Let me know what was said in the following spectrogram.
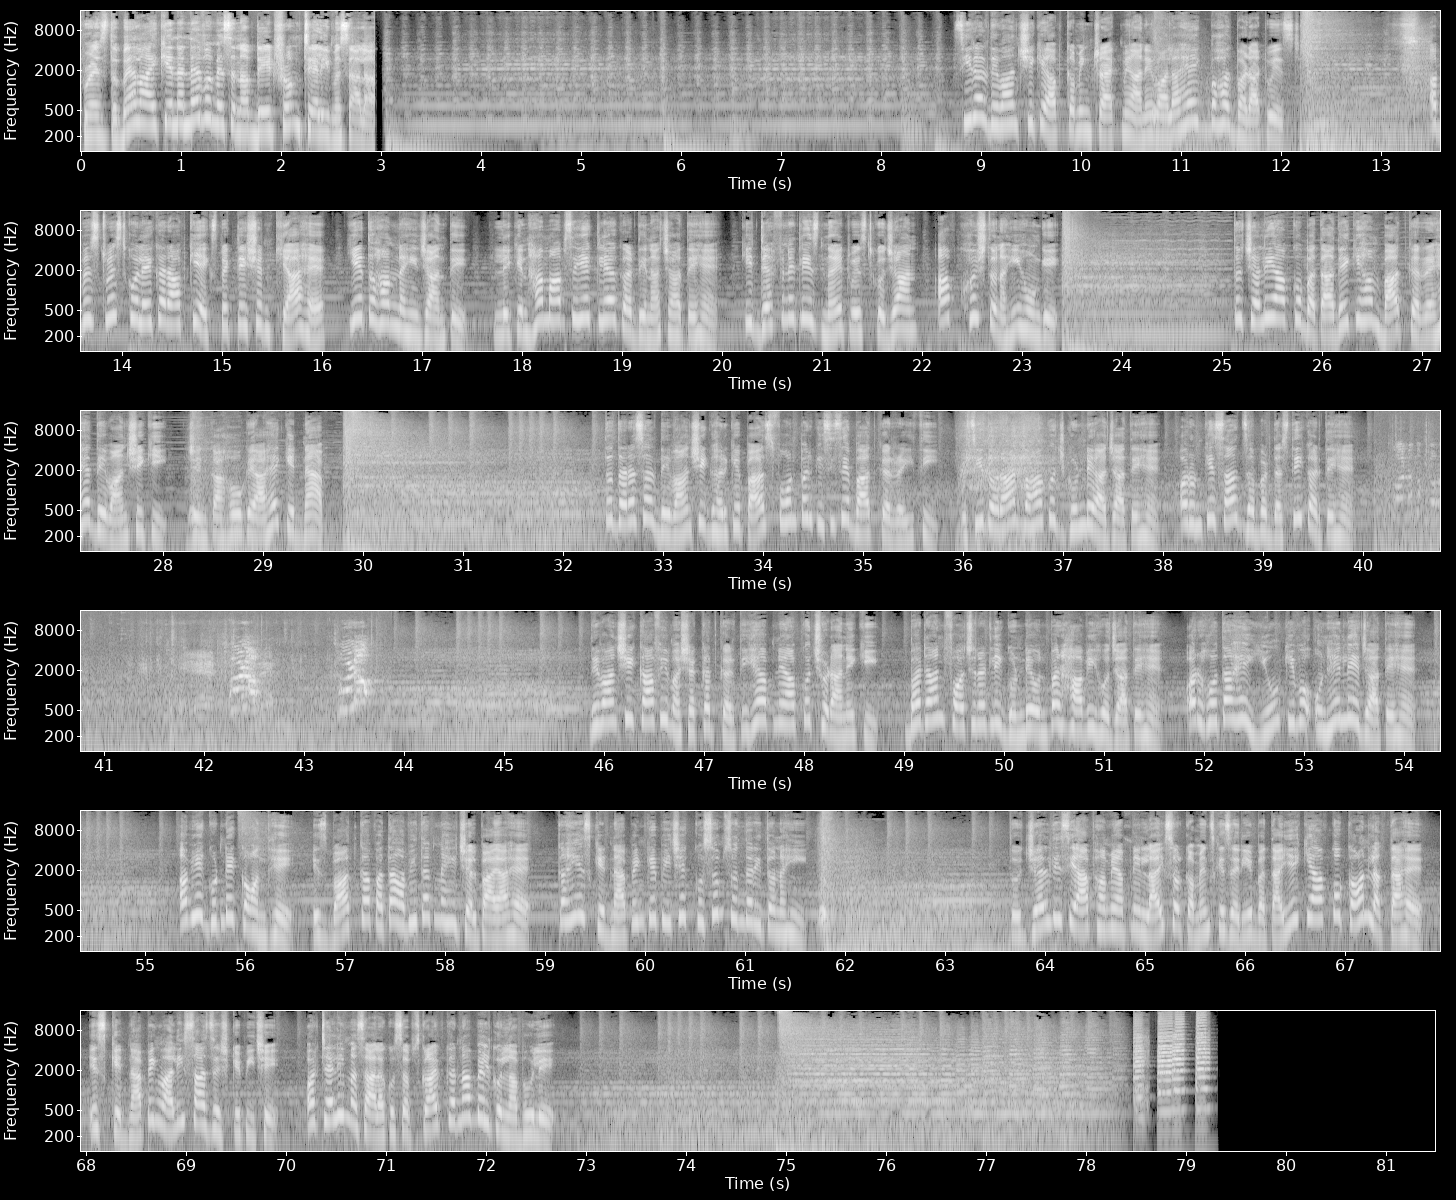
Press the bell icon and never miss an update from Telly Masala. Serial Devanshi के upcoming track में आने वाला है एक बहुत बड़ा ट्विस्ट अब इस ट्विस्ट को लेकर आपकी एक्सपेक्टेशन क्या है, ये तो हम नहीं जानते, लेकिन हम आपसे ये क्लियर कर देना चाहते हैं कि डेफिनेटली इस नए ट्विस्ट को जान आप खुश तो नहीं होंगे। तो चलिए आपको बता दें कि हम बात कर रहे हैं देवांशी की, जिनका हो गया है किडनैप तो दरअसल देवांशी घर के पास फ़ोन पर किसी से बात कर रही थी। उसी दौरान वहाँ कुछ गुंडे आ जाते हैं और उनके साथ ज़बरदस्ती करते हैं। देवांशी काफ़ी मशक्कत करती है अपने आप को छुड़ाने की बट अनफॉर्चुनेटली गुंडे उन पर हावी हो जाते हैं और होता है यूँ कि वो उन्हें ले जाते हैं। अब ये गुंडे कौन थे? इस बात का पता अभी तक नहीं चल पाया है। कहीं इस किडनैपिंग के पीछे कुसुम सुंदरी तो नहीं। तो जल्दी से आप हमें अपने लाइक्स और कमेंट्स के ज़रिए बताइए कि आपको कौन लगता है इस किडनैपिंग वाली साजिश के पीछे। और टेली मसाला को सब्सक्राइब करना बिल्कुल ना भूले।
